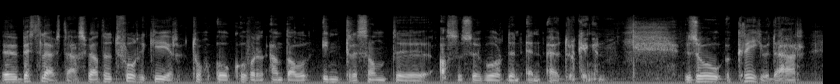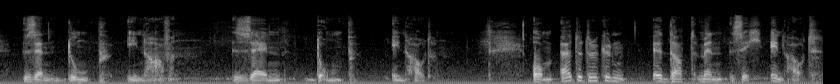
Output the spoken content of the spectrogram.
Uh, beste luisteraars, we hadden het vorige keer toch ook over een aantal interessante Assese woorden en uitdrukkingen. Zo kregen we daar zijn domp inhaven, zijn domp inhouden. Om uit te drukken dat men zich inhoudt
